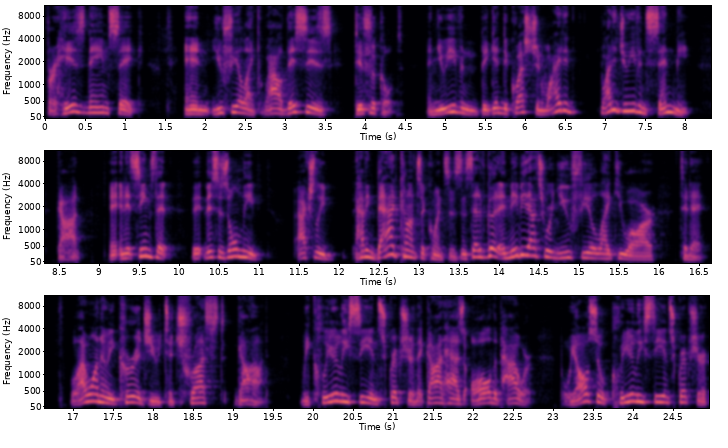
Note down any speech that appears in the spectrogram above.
for his name's sake. And you feel like, wow, this is difficult. And you even begin to question, why did, why did you even send me, God? And it seems that this is only actually having bad consequences instead of good. And maybe that's where you feel like you are today. Well, I want to encourage you to trust God we clearly see in Scripture that God has all the power, but we also clearly see in Scripture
